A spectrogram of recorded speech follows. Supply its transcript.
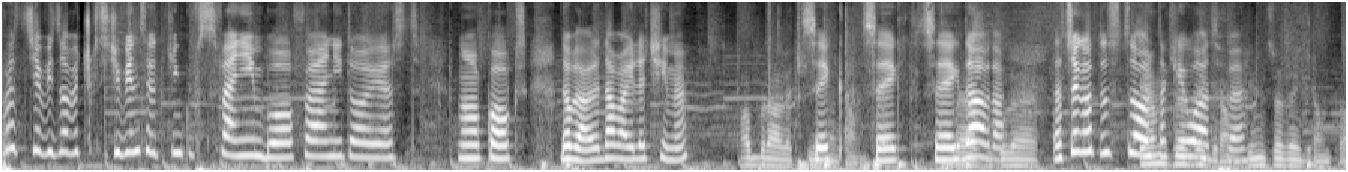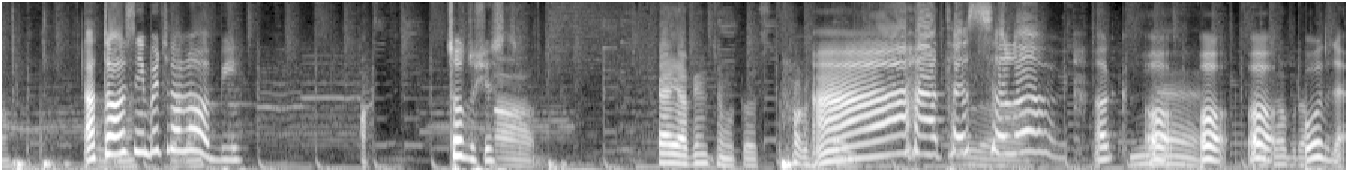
powiedzcie widzowie, czy chcecie więcej odcinków z Fenim, bo Feni to jest, no, koks. Dobra, ale dawaj, lecimy. Dobra, lecimy Cyk, tam. cyk, cyk, Ja w dobra. ogóle Dlaczego to jest troll wiem, takie że łatwe? Wygram, wiem, że wygram to. A to jest niby dobra. lobby. A. Co tu się stało? A, Ej, ja wiem czemu to jest troll. A, to jest Dobra. Nie. O, o, o, dobra. kurde.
